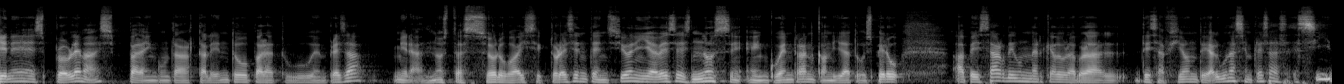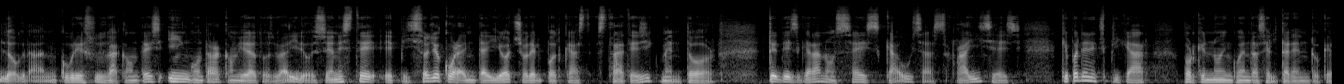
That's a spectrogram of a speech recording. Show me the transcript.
¿Tienes problemas para encontrar talento para tu empresa? Mira, no estás solo, hay sectores en tensión y a veces no se encuentran candidatos, pero a pesar de un mercado laboral desafiante, algunas empresas sí logran cubrir sus vacantes y encontrar candidatos válidos. En este episodio 48 del podcast Strategic Mentor, te desgrano seis causas, raíces que pueden explicar por qué no encuentras el talento que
